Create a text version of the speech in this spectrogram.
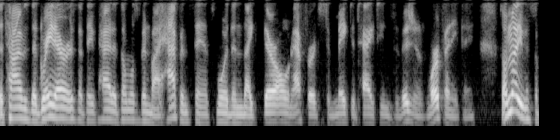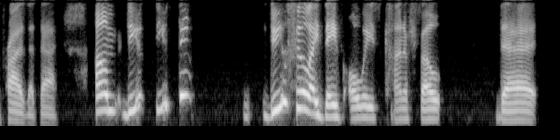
The times, the great errors that they've had, it's almost been by happenstance more than like their own efforts to make the tag teams division worth anything. So I'm not even surprised at that. Um, do you do you think? Do you feel like they've always kind of felt that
